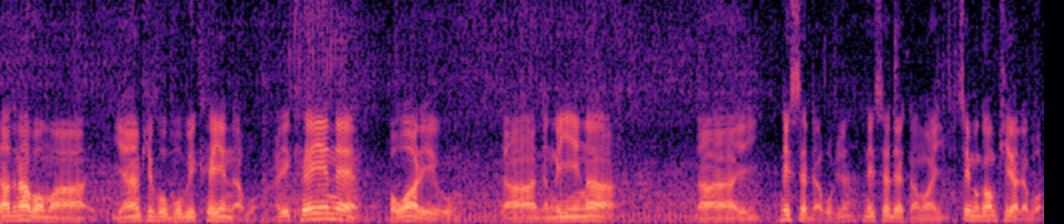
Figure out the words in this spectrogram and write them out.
သာသနာပေါ်မှာရဟန်းဖြစ်ဖို့ပိုပြီးခဲရင်တာပေါ့အဲ့ဒီခဲရင်တဲ့ဘဝတွေကိုဒါငရင်ကဒါနှိပ်စက်တာပေါ့ဗျာနှိပ်စက်တဲ့အခါမှာစိတ်မကောင်းဖြစ်ရတာပေါ့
